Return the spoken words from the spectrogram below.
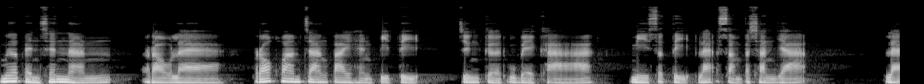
เมื่อเป็นเช่นนั้น เราแล เพราะความจางไปแห่งปีติจึงเกิดอุเบกขา มีสติและสัมปชัญญะ และ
